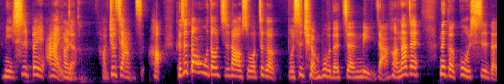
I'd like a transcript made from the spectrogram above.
你是被爱的，好，就这样子哈。可是动物都知道说这个不是全部的真理，这样哈。那在那个故事的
